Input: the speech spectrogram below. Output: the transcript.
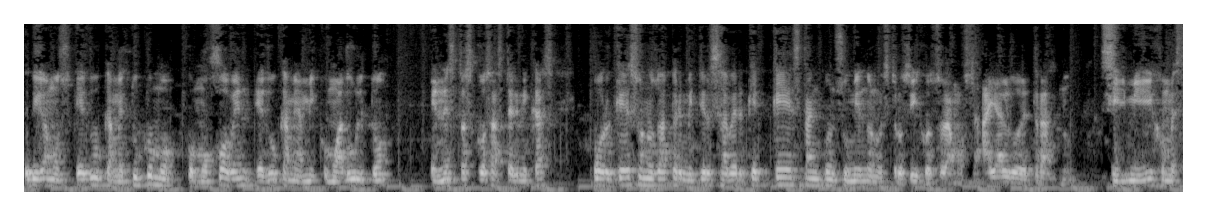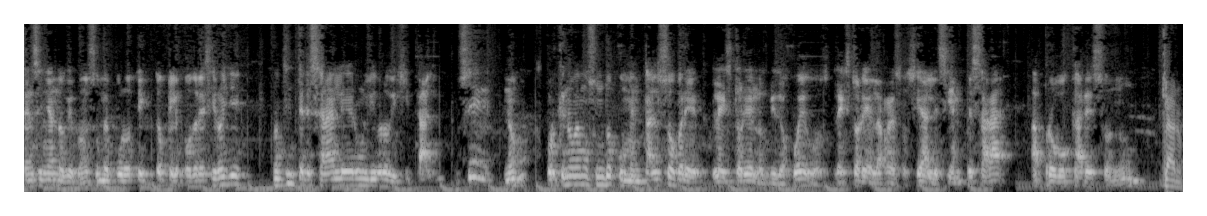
Digamos, edúcame, tú como, como joven, edúcame a mí como adulto en estas cosas técnicas, porque eso nos va a permitir saber qué, qué están consumiendo nuestros hijos, Vamos, hay algo detrás, ¿no? Si mi hijo me está enseñando que consume puro TikTok, le podré decir, oye, ¿no te interesará leer un libro digital? Sí, ¿no? ¿Por qué no vemos un documental sobre la historia de los videojuegos, la historia de las redes sociales y empezará a provocar eso, ¿no? Claro,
